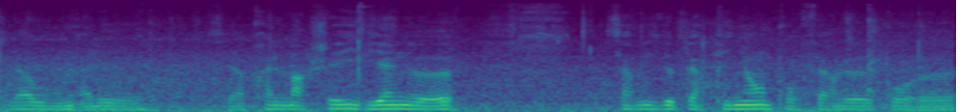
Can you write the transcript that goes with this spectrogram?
C'est là où on allait, c'est après le marché, ils viennent euh, service de Perpignan pour faire le. Pour, euh,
